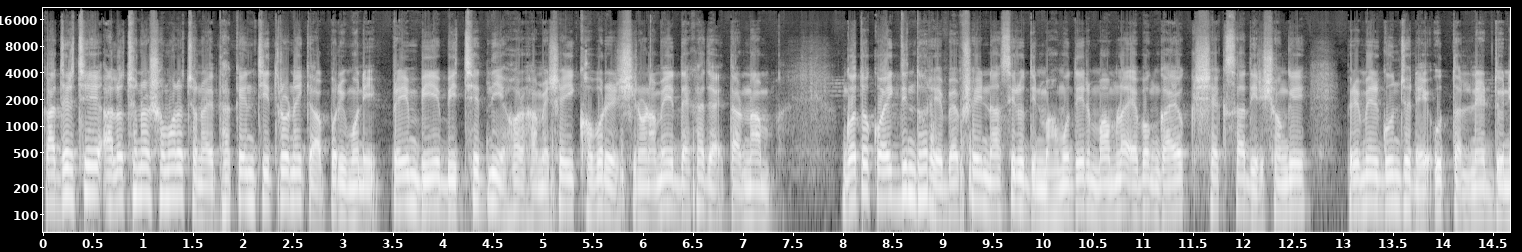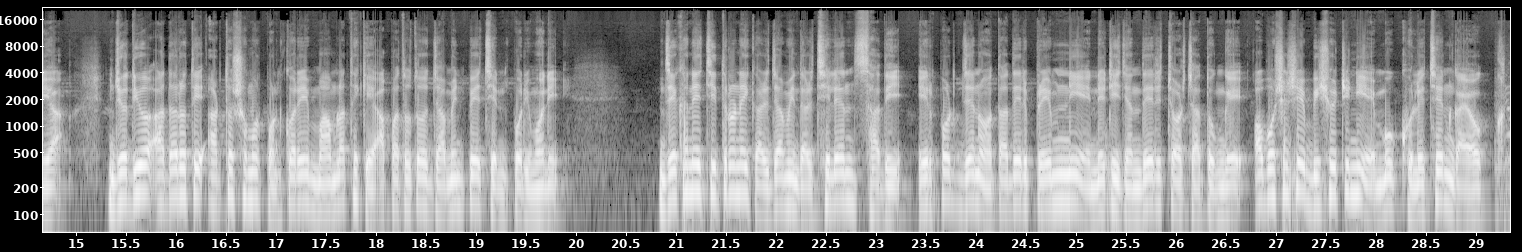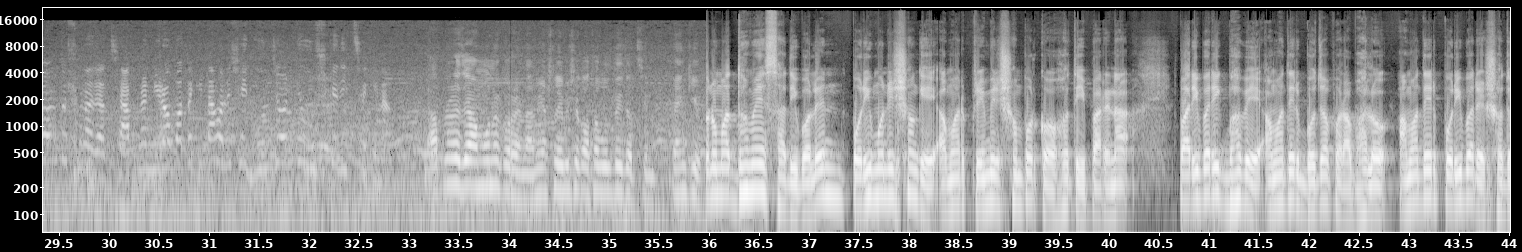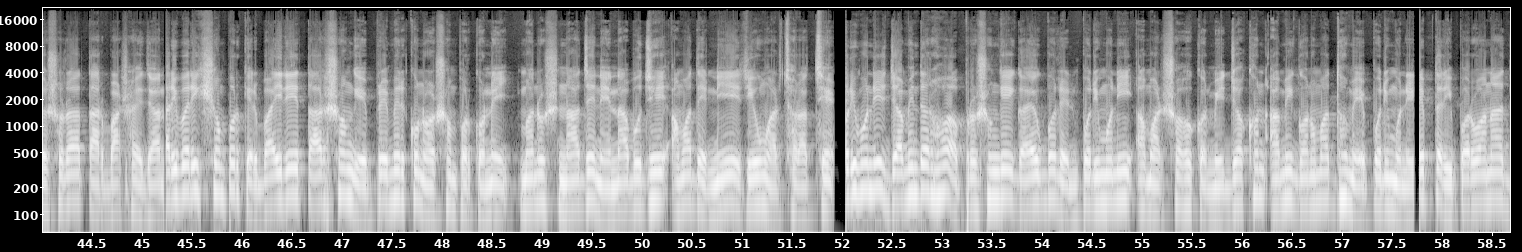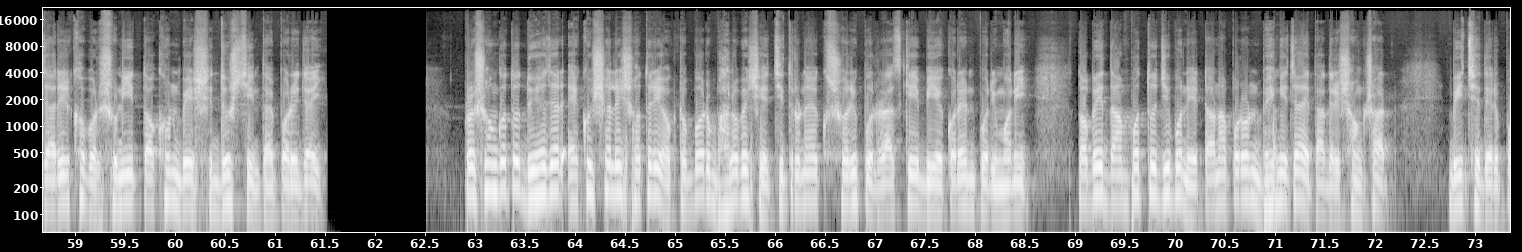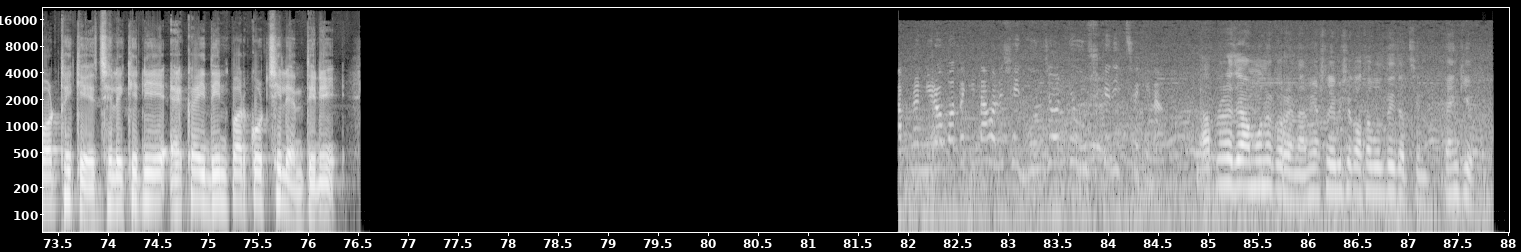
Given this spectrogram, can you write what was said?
কাজের চেয়ে আলোচনা সমালোচনায় থাকেন চিত্রনায়িকা পরিমণি। প্রেম, বিয়ে, বিচ্ছেদ নিয়ে হরহামেশাই খবরের শিরোনামে দেখা যায় তার নাম। গত কয়েকদিন ধরে ব্যবসায়ী নাসির উদ্দিন মাহমুদের মামলা এবং গায়ক শেখ সাদির সঙ্গে প্রেমের গুঞ্জনে উত্তাল নেট দুনিয়া। যদিও আদালতে আত্মসমর্পণ করে মামলা থেকে আপাতত জামিন পেয়েছেন পরিমণি। যেখানে চিত্রনায়িকার জামিনদার ছিলেন সাদি। এরপর যেন তাদের প্রেম নিয়ে নেটিজেনদের চর্চা তুঙ্গে। অবশেষে বিষয়টি নিয়ে মুখ খুলেছেন গায়ক। গুঞ্জন তো শোনা যাচ্ছে আপনার নীরবতা কি তাহলে সেই গুঞ্জনকে উস্কে দিচ্ছে কিনা? আপনারা যা মনে করেন আমি আসলে এই বিষয়ে কথা বলতেই চাচ্ছি না। থ্যাংক ইউ গণমাধ্যমে সাদি বলেন পরিমণির সঙ্গে আমার প্রেমের সম্পর্ক হতেই পারে না। পারিবারিকভাবে আমাদের বোঝাপড়া ভালো। আমাদের পরিবারের সদস্যরা তার বাসায় যান। পারিবারিক সম্পর্কের বাইরে তার সঙ্গে প্রেমের কোনো সম্পর্ক নেই। মানুষ না জেনে না বুঝে আমাদের নিয়ে রিউমার ছড়াচ্ছে। পরিমণির জামিনদার হওয়া প্রসঙ্গে গায়ক বলেন পরিমণি আমার সহকর্মী। যখন আমি গণমাধ্যমে পরিমণির গ্রেপ্তারি পরোয়ানা জারির খবর শুনি তখন বেশ দুশ্চিন্তায় পড়ে যাই। প্রসঙ্গত দুই সালের সতেরোই অক্টোবর ভালোবেসে চিত্রনায়ক শরীফুল রাজকে বিয়ে করেন পরিমণি। তবে দাম্পত্য জীবনে টানাপোড়ন ভেঙে যায় তাদের সংসার। বিচ্ছেদের পর থেকে ছেলেকে নিয়ে একাই দিন পার করছিলেন তিনি। আপনারা যা মনে করেন আমি আসলে এই বিষয়ে কথা বলতেই চাচ্ছি না। Thank you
